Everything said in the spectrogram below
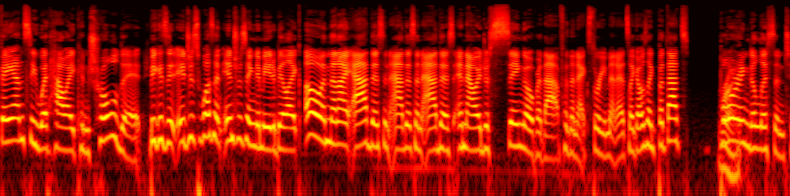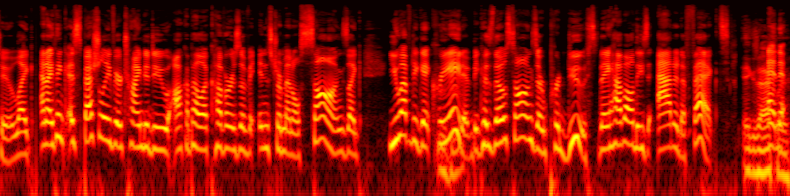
fancy with how I controlled it because it, it just wasn't interesting to me to be like, oh, and then I add this and add this and add this, and now I just sing over that for the next three minutes. Like I was like, but that's boring to listen to. Like, and I think especially if you're trying to do a cappella covers of instrumental songs, like you have to get mm-hmm. creative because those songs are produced. They have all these added effects. exactly. And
